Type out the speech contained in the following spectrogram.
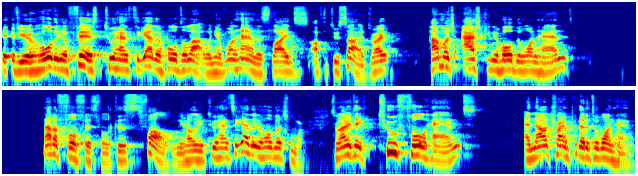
if you're holding a fist, two hands together holds a lot. When you have one hand, it slides off the two sides, right? How much ash can you hold in one hand? Not a full fistful because it falls. When you're holding two hands together, you hold much more. So now you take two full hands and now try and put that into one hand.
